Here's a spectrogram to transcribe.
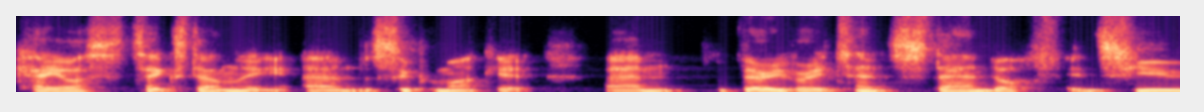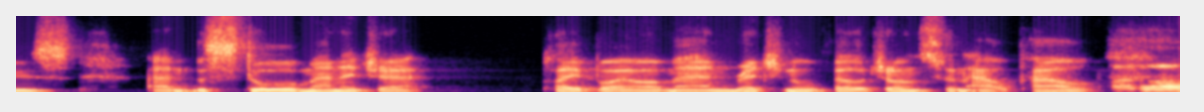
Chaos takes down the, um, the supermarket. Um, very, very tense standoff ensues. Um, the store manager, played by our man Reginald VelJohnson, Al Powell, Oh,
